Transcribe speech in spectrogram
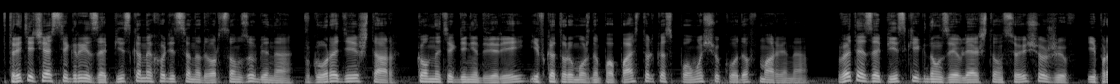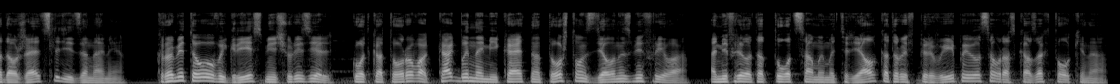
В третьей части игры записка находится над дворцом Зубина, в городе Иштар, в комнате, где нет дверей и в которую можно попасть только с помощью кодов Марвина. В этой записке гном заявляет, что он все еще жив и продолжает следить за нами. Кроме того, в игре есть меч Уризель, код которого как бы намекает на то, что он сделан из мифрила. А мифрил это тот самый материал, который впервые появился в рассказах Толкина.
